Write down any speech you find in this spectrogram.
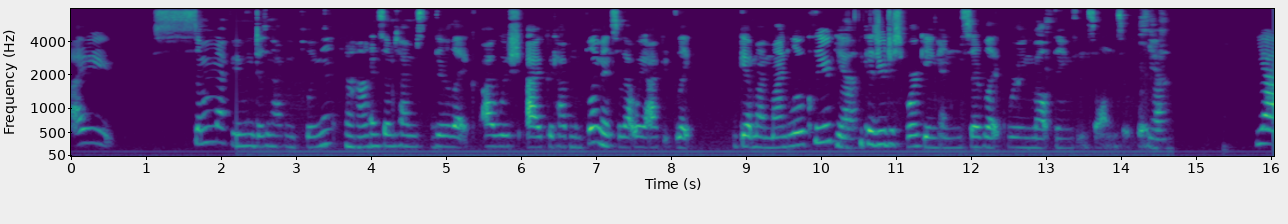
I some of my family doesn't have employment, Uh-huh. and sometimes they're like, I wish I could have an employment so that way I could like get my mind a little clear Yeah. because you're just working and instead of like worrying about things and so on and so forth. Yeah. Yeah,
